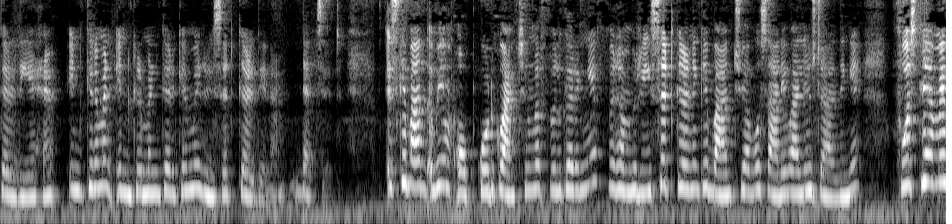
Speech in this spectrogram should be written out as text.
कर दिए हैं। इंक्रीमेंट इंक्रीमेंट करके हमें रीसेट कर देना। दैट्स इट इसके बाद अभी हम ऑप कोड को एक्चुअल में फिल करेंगे, फिर हम रीसेट करने के बाद जो है वो सारे वैल्यूज़ डाल देंगे। फर्स्टली हमें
